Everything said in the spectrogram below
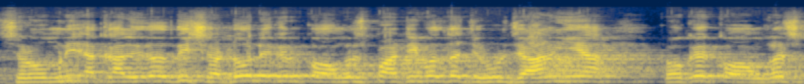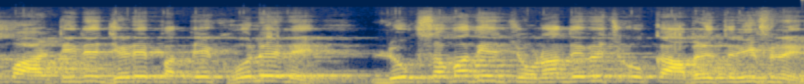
ਸ਼੍ਰੋਮਣੀ ਅਕਾਲੀ ਦਲ ਦੀ ਛੱਡੋ ਲੇਕਿਨ ਕਾਂਗਰਸ ਪਾਰਟੀ ਵੱਲ ਤਾਂ ਜ਼ਰੂਰ ਜਾਣਗੀਆਂ ਕਿਉਂਕਿ ਕਾਂਗਰਸ ਪਾਰਟੀ ਨੇ ਜਿਹੜੇ ਪੱਤੇ ਖੋਲੇ ਨੇ ਲੋਕ ਸਭਾ ਦੀਆਂ ਚੋਣਾਂ ਦੇ ਵਿੱਚ ਉਹ ਕਾਬਲੇ ਤਾਰੀਫ ਨੇ।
